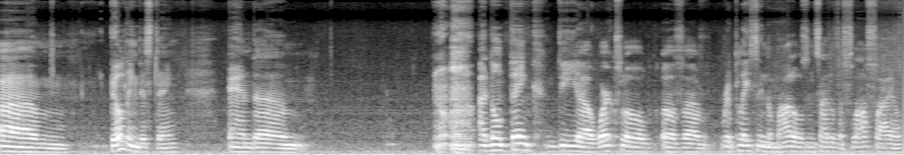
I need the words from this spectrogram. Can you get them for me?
um, building this thing and um, I don't think the uh, workflow of uh, replacing the models inside of the FLA file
